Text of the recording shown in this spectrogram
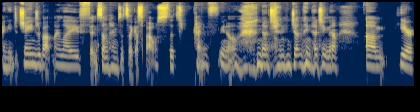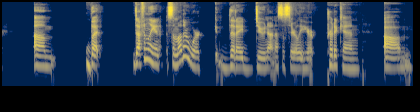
I need to change about my life. And sometimes it's like a spouse that's kind of, you know, nudging, gently nudging them um, here. Um, but definitely in some other work that I do, not necessarily here Pritikin, um,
